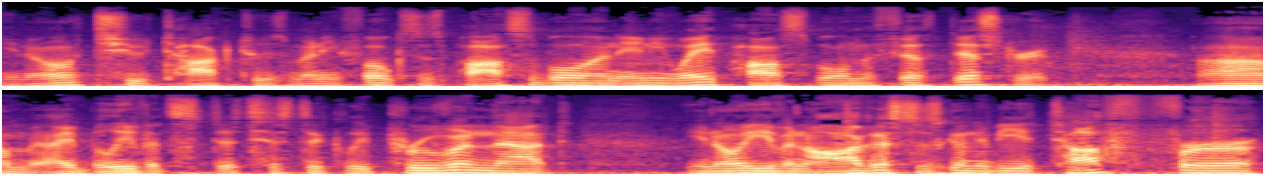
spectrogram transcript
you know, to talk to as many folks as possible in any way possible in the 5th District. Um, I believe it's statistically proven that, you know, even August is going to be tough for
